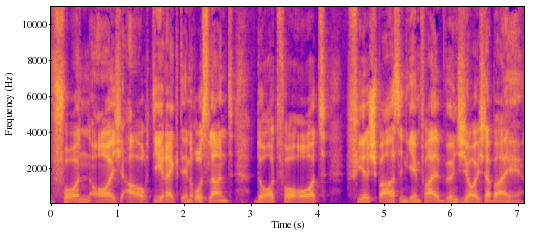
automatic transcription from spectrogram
von euch auch direkt in Russland dort vor Ort. Viel Spaß in jedem Fall wünsche ich euch dabei.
